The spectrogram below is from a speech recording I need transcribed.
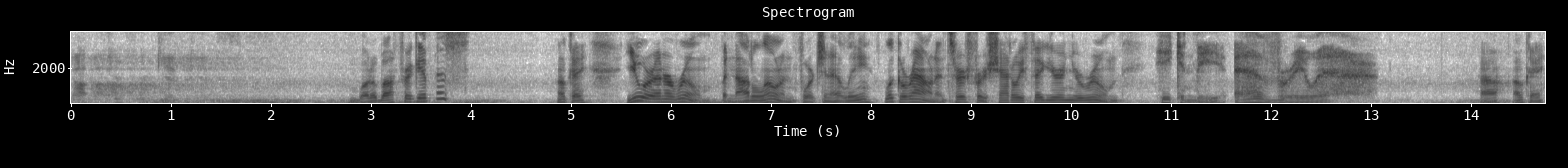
not for forgiveness. What about forgiveness? Okay. You are in a room, but not alone, unfortunately. Look around and search for a shadowy figure in your room. He can be everywhere. Oh, okay.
